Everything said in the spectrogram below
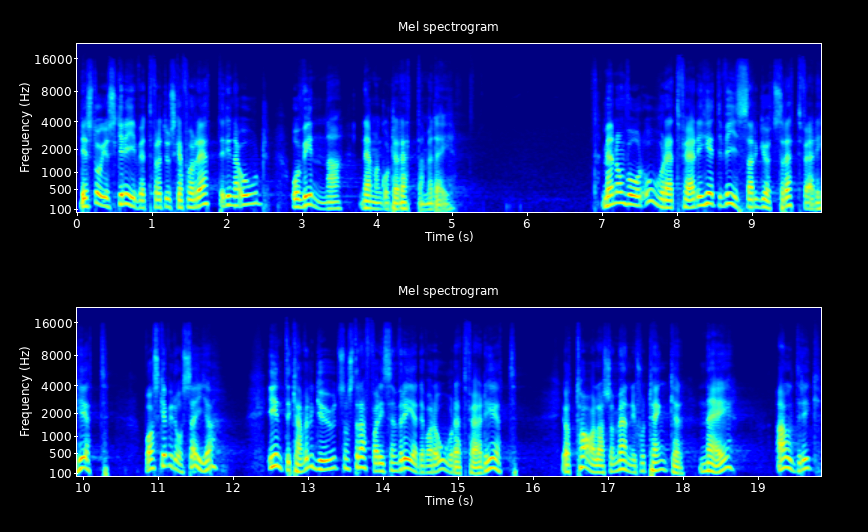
Det står ju skrivet för att du ska få rätt i dina ord och vinna när man går till rätta med dig. Men om vår orättfärdighet visar Guds rättfärdighet, vad ska vi då säga? Inte kan väl Gud som straffar i sin vrede vara orättfärdighet? Jag talar som människor tänker, nej, aldrig.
